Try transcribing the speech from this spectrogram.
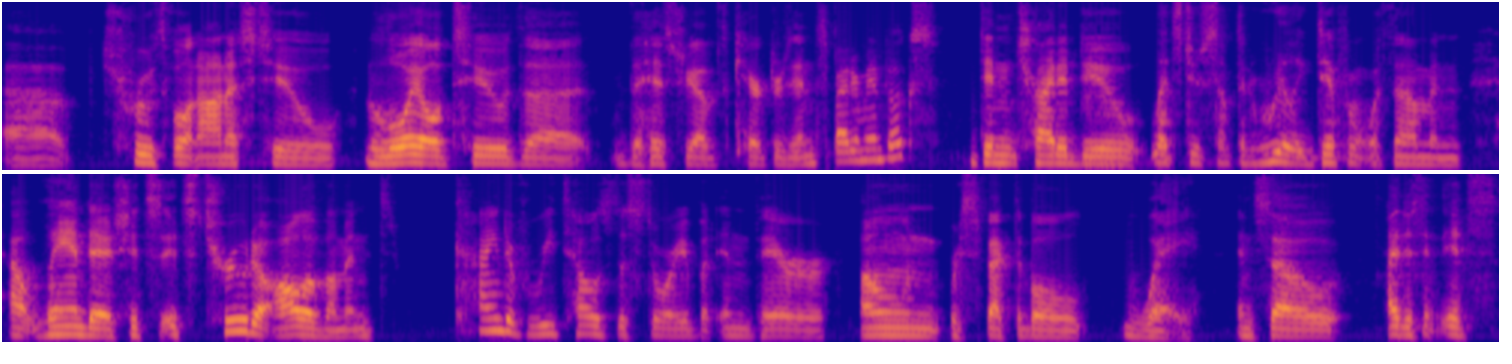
uh truthful and honest to loyal to the the history of characters in Spider-Man books. Didn't try to do let's do something really different with them and outlandish. It's it's true to all of them and kind of retells the story but in their own respectable way. And so I just think it's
